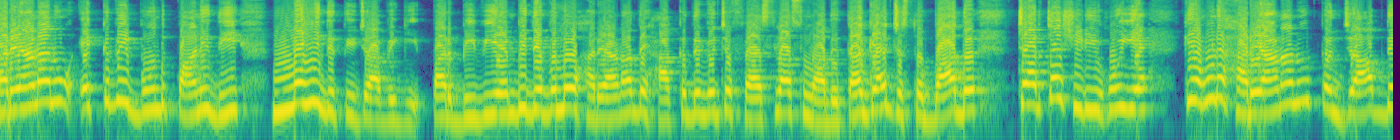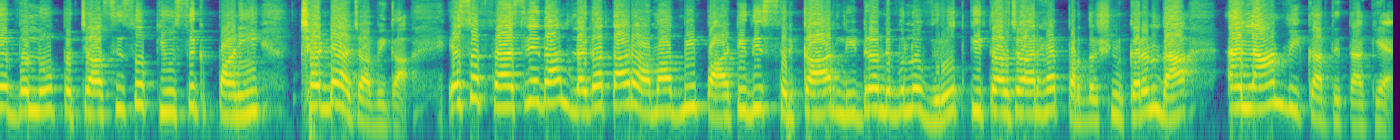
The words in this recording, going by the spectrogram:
ਹਰਿਆਣਾ ਨੂੰ ਇੱਕ ਵੀ ਬੂੰਦ ਪਾਣੀ ਦੀ ਨਹੀਂ ਦਿੱਤੀ ਜਾਵੇਗੀ। ਪਰ ਬੀਬੀਐਮਬੀ ਦੇ ਵੱਲੋਂ ਹਰਿਆਣਾ ਦੇ ਹੱਕ ਦੇ ਵਿੱਚ ਫੈਸਲਾ ਸੁਣਾ ਦਿੱਤਾ ਗਿਆ, ਜਿਸ ਤੋਂ ਬਾਅਦ ਚਰਚਾ ਛਿੜੀ ਹੋਈ ਹੈ ਕਿ ਹੁਣ ਹਰਿਆਣਾ ਨੂੰ ਪੰਜਾਬ ਦੇ ਵੱਲੋਂ 8500 ਕਿਊਸਿਕ ਪਾਣੀ ਛੱਡਿਆ ਜਾਵੇਗਾ। ਇਸ ਫੈਸਲੇ ਦਾ ਲਗਾਤਾਰ ਆਮ ਆਦਮੀ ਪਾਰਟੀ ਦੀ ਸਰਕਾਰ ਲੀਡਰਾਂ ਦੇ ਵੱਲੋਂ ਵਿਰੋਧ ਕੀਤਾ ਜਾ ਰਿਹਾ ਹੈ। ਪ੍ਰਦਰਸ਼ਨ ਕਰਨ ਦਾ ਐਲਾਨ ਵੀ ਕਰ ਦਿੱਤਾ ਗਿਆ ਹੈ।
